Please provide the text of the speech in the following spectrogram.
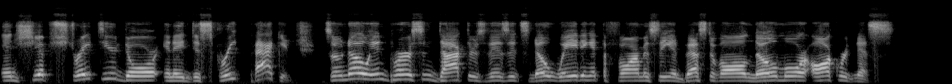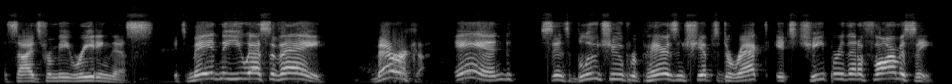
and shipped straight to your door in a discreet package. So no in-person doctor's visits, no waiting at the pharmacy, and best of all, no more awkwardness. Aside from me reading this, it's made in the US of A, America. And since Blue Chew prepares and ships direct, it's cheaper than a pharmacy.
